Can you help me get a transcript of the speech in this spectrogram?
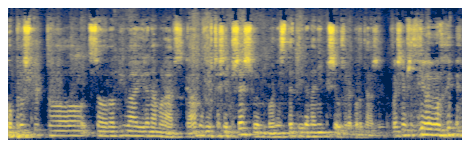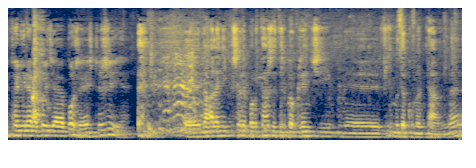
Po prostu to, co robiła Irena Morawska, mówię w czasie przeszłym, bo niestety Irena nie pisze już reportaży. Właśnie przed chwilą pani Irena powiedziała, Boże, jeszcze żyje. E, no ale nie pisze reportaży, tylko kręci filmy dokumentalne,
